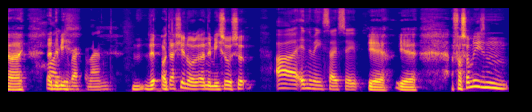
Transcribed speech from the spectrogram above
Aye, in the, recommend. the audition or in the miso soup. Uh in the miso soup. Yeah, yeah. For some reason,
